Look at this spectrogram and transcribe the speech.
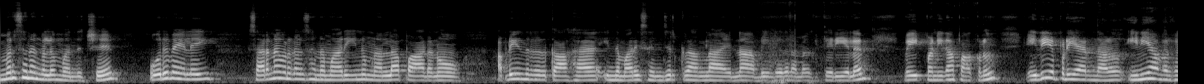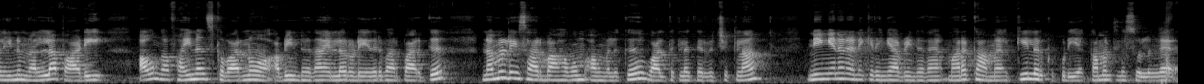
விமர்சனங்களும் வந்துச்சு. ஒருவேளை சரணவர்கள் சொன்ன மாதிரி இன்னும் நல்லா பாடணும் அப்படின்றதுக்காக இந்த மாதிரி செஞ்சுருக்குறாங்களா என்ன அப்படின்றது நம்மளுக்கு தெரியலை. வெயிட் பண்ணி தான் பார்க்கணும். எது எப்படியா இருந்தாலும் இனி அவர்கள் இன்னும் நல்லா பாடி அவங்க ஃபைனல்ஸ்க்கு வரணும் அப்படின்றது தான் எல்லோருடைய எதிர்பார்ப்பாக இருக்குது நம்மளுடைய சார்பாகவும் அவங்களுக்கு வாழ்த்துக்களை தெரிவிச்சுக்கலாம். நீங்கள் என்ன நினைக்கிறீங்க அப்படின்றத மறக்காமல் கீழே இருக்கக்கூடிய கமெண்ட்டில் சொல்லுங்கள்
